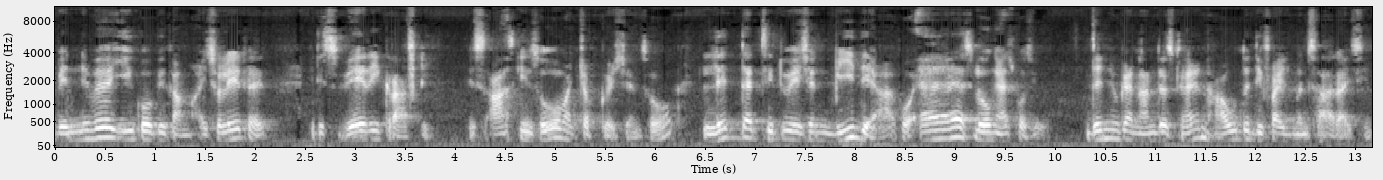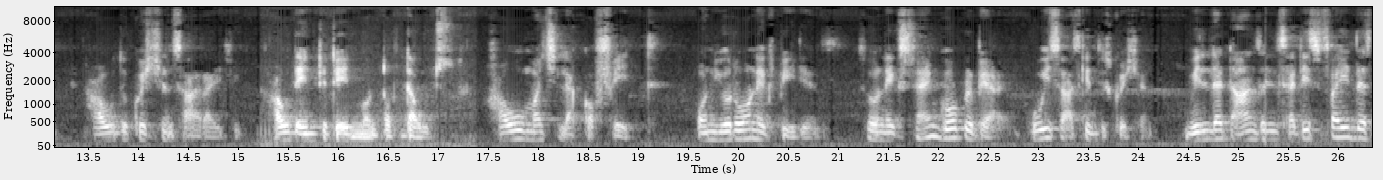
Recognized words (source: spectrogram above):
whenever ego become isolated, it is very crafty. It's asking so much of questions. So let that situation be there for as long as possible. Then you can understand how the defilements are arising, how the questions are arising, how the entertainment of doubts, how much lack of faith on your own experience. So next time go prepare. Who is asking this question? Will that answer satisfy the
